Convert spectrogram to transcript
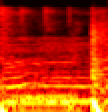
മുൻ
